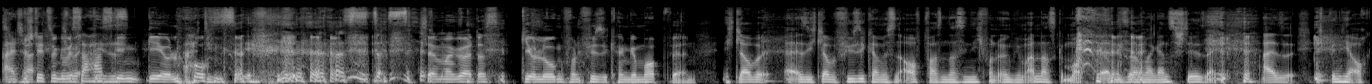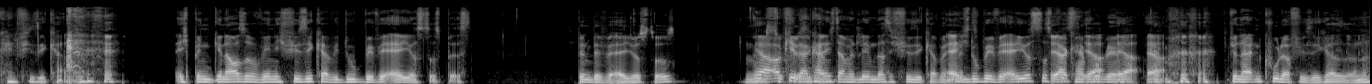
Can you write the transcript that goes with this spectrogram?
Alter, besteht so ein gewisser Hass dieses, gegen Geologen. Ach, dieses, ich habe mal gehört, dass Geologen von Physikern gemobbt werden. Ich glaube, also ich glaube, Physiker müssen aufpassen, dass sie nicht von irgendwem anders gemobbt werden. Die sollen mal ganz still sein. Also, ich bin hier auch kein Physiker. Ne? Ich bin genauso wenig Physiker, wie du BWL-Justus bist. Ich bin BWL-Justus? Ja, okay, dann kann ich damit leben, dass ich Physiker bin. Echt? Wenn du BWL-Justus bist. Ja, kein Problem. Ja, ja. Ich bin halt ein cooler Physiker, so, ne?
